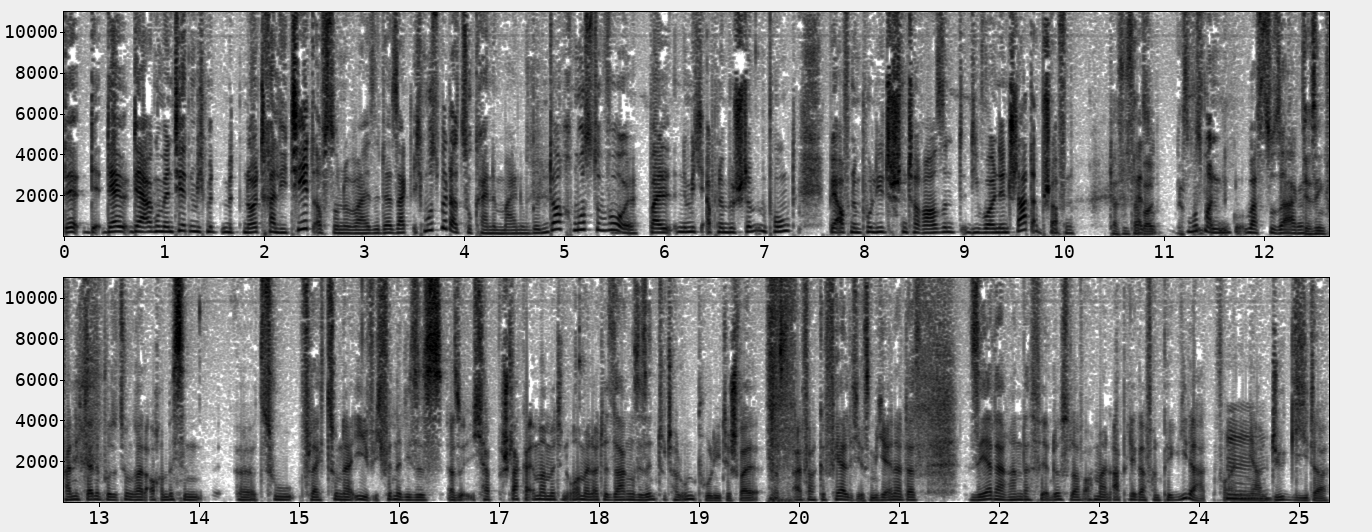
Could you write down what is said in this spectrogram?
der, der, der argumentiert nämlich mit, mit Neutralität auf so eine Weise. Der sagt, ich muss mir dazu keine Meinung bilden. Doch, musst du wohl. Weil nämlich ab einem bestimmten Punkt, wer auf einem politischen Terrain sind, die wollen den Staat abschaffen. Das ist also aber, das muss man was zu sagen. Deswegen fand ich deine Position gerade auch ein bisschen äh, zu, vielleicht zu naiv. Ich finde dieses, also ich habe Schlacker immer mit den Ohren, wenn Leute sagen, sie sind total unpolitisch, weil das einfach gefährlich ist. Mich erinnert das sehr daran, dass wir in Düsseldorf auch mal einen Ableger von Pegida hatten vor einigen mhm. Jahren, Dügida.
